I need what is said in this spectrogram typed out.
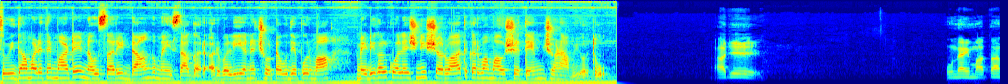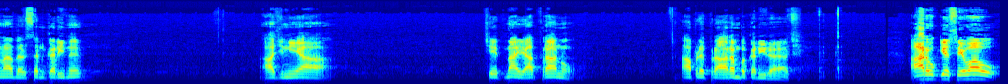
સુવિધા મળે તે માટે નવસારી, ડાંગ, મહીસાગર, અરવલ્લી અને છોટાઉદેપુરમાં મેડિકલ કોલેજની શરૂઆત કરવામાં આવશે તેમ જણાવ્યું હતું. આજે ઉનાઈ માતાના દર્શન કરીને આજની આ ચેતના યાત્રાનો આપણે પ્રારંભ કરી રહ્યા છીએ. આરોગ્ય સેવાઓ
